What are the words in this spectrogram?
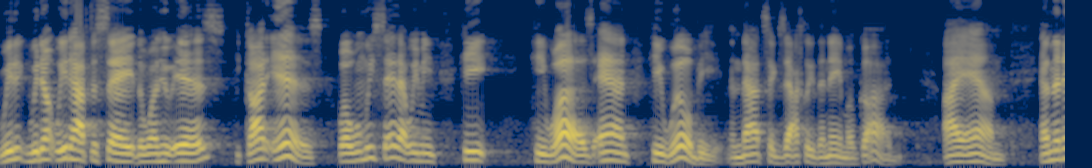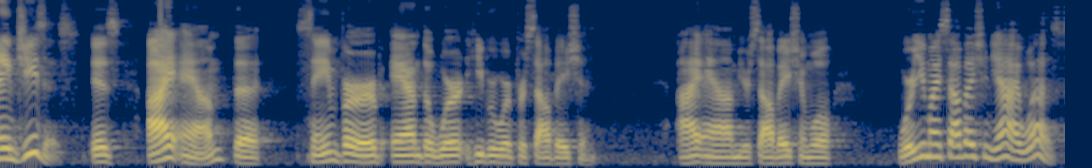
We, we don't, we'd have to say the one who is. God is. Well, when we say that, we mean he, he was and he will be. And that's exactly the name of God. I am. And the name Jesus is I am, the same verb and the word Hebrew word for salvation. I am your salvation. Well, were you my salvation? Yeah, I was.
